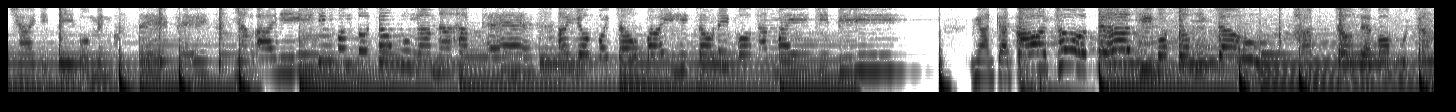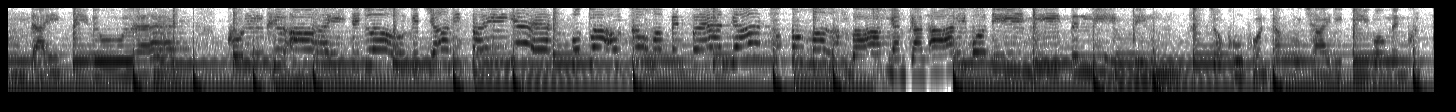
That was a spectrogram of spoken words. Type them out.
ผู้ชายดีๆบ่ม่นคนเสเพอย่างอายนี้ยิ่งบังตัวเจ้าผู้งามน่าฮักแท้อายยอปล่อยเจ้าไปให้เจ้าได้พอทางไม่ที่ดี งานการขอโทษเด้อที่บ่สมเจ้าหักเจ้าแต่บ่ฮู้จังใดสิดูแล คนคืออายติดเหล้าติดยานิสัยแย่บ่กล้าเอาเจ้ามาเป็นแฟนยานเจ้าต้องมาลำบากงานการอายบ่ดีมีแต่นี คู่ควรกับผู้ชายดีๆบ่แม่นคนเส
